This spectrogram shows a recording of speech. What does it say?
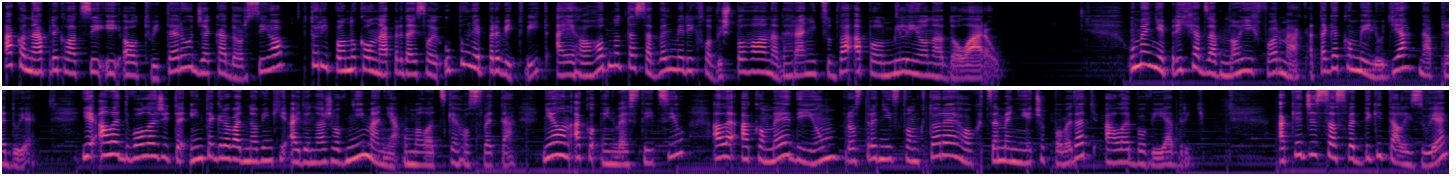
ako napríklad CEO Twitteru Jacka Dorseyho, ktorý ponúkol na predaj svoj úplne prvý tweet a jeho hodnota sa veľmi rýchlo vyšplhala nad hranicu 2,5 milióna dolárov. Umenie prichádza v mnohých formách a tak ako my ľudia napreduje. Je ale dôležité integrovať novinky aj do nášho vnímania umeleckého sveta, nielen ako investíciu, ale ako médium, prostredníctvom ktorého chceme niečo povedať alebo vyjadriť. A keďže sa svet digitalizuje,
